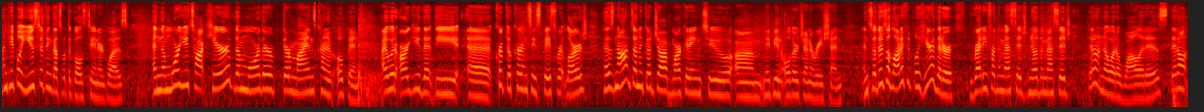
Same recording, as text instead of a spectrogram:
And people used to think that's what the gold standard was. And the more you talk here, the more their, their minds kind of open. I would argue that the uh, cryptocurrency space writ large has not done a good job marketing to um, maybe an older generation. And so there's a lot of people here that are ready for the message, know the message. They don't know what a wallet is. They don't.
